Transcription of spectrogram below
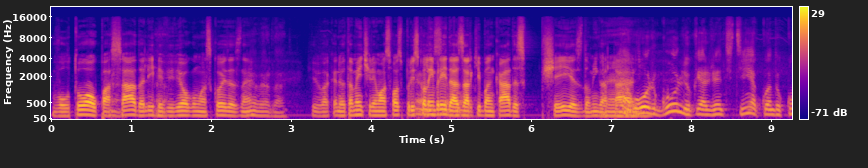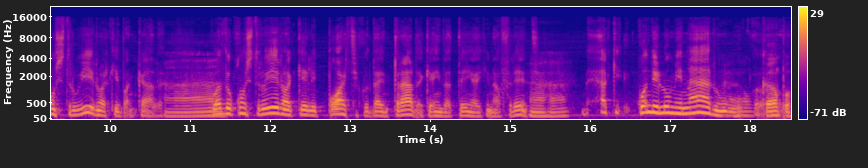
Voltou ao passado ali, reviveu algumas coisas, É né? verdade. Que bacana. Eu também tirei umas fotos, por isso É, que eu lembrei isso é das arquibancadas cheias domingo à É. É, tarde. o orgulho que a gente tinha quando construíram a arquibancada. Ah, Quando construíram aquele pórtico da entrada que ainda tem aqui na frente, aham. aqui- quando iluminaram É, o campo.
